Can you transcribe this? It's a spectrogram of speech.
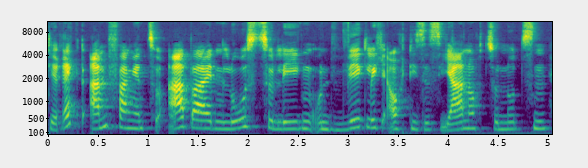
direkt anfangen zu arbeiten, loszulegen und wirklich auch dieses Jahr noch zu nutzen.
